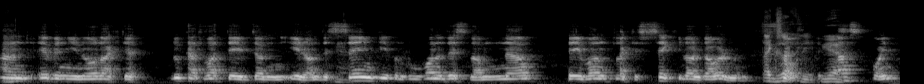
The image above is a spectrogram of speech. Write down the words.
and even, you know, like the look at what they've done in Iran. The same people who wanted Islam now they want like a secular government. Exactly, the yeah. Last point,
